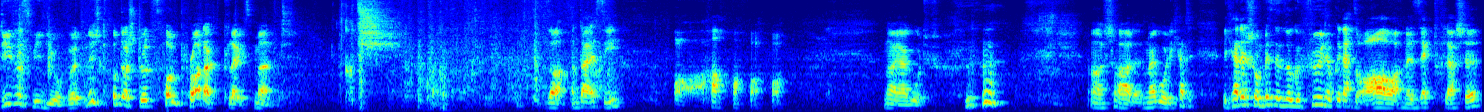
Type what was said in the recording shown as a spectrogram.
Dieses Video wird nicht unterstützt von Product Placement. So, und da ist sie. Oh, naja, gut. oh, schade. Na gut, ich hatte, ich hatte schon ein bisschen so gefühlt, habe gedacht, oh, eine Sektflasche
